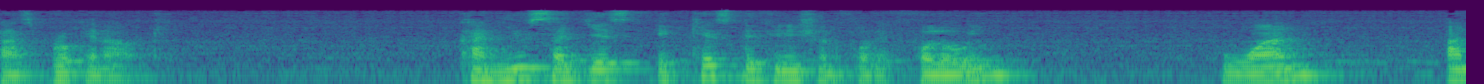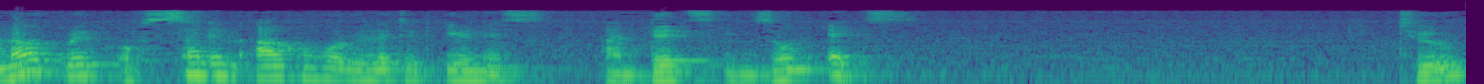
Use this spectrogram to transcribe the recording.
has broken out. Can you suggest a case definition for the following? 1. An outbreak of sudden alcohol related illness and deaths in Zone X. 2.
